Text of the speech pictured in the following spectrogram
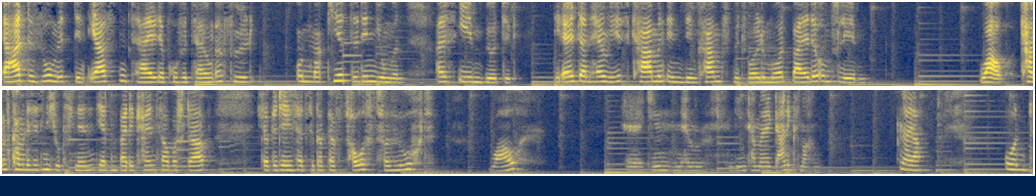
Er hatte somit den ersten Teil der Prophezeiung erfüllt und markierte den Jungen als ebenbürtig. Die Eltern Harrys kamen in dem Kampf mit Voldemort beide ums Leben. Wow, Kampf kann man das jetzt nicht wirklich nennen. Die hatten beide keinen Zauberstab. Ich glaube, der James hat sogar per Faust versucht. Wow. Äh, gegen, gegen kann man ja gar nichts machen. Naja. Und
